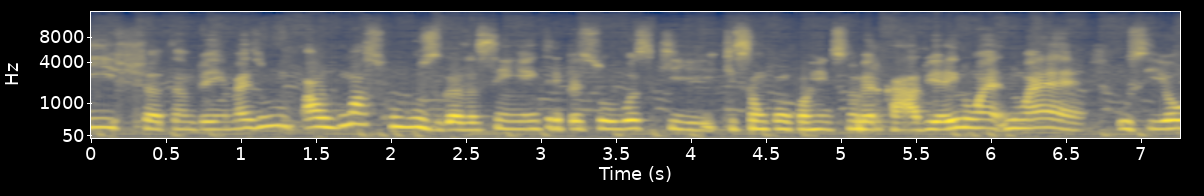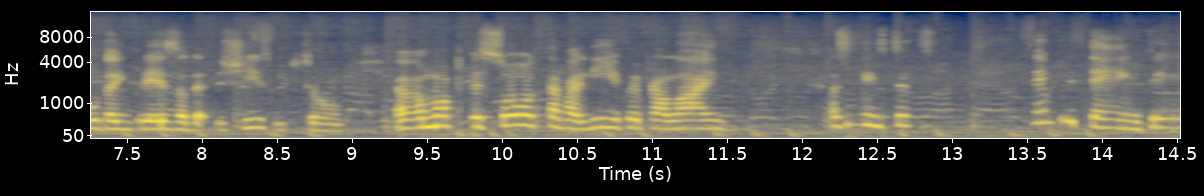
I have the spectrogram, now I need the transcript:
rixa também mas um, algumas rusgas assim entre pessoas que, que são concorrentes no mercado. E aí não é não é o CEO da empresa X é uma pessoa que estava ali foi para lá e, assim sempre tem, tem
